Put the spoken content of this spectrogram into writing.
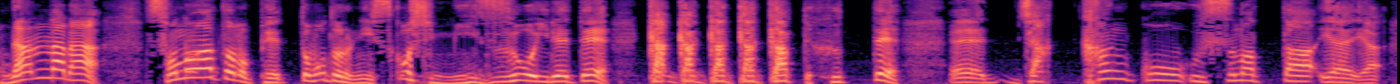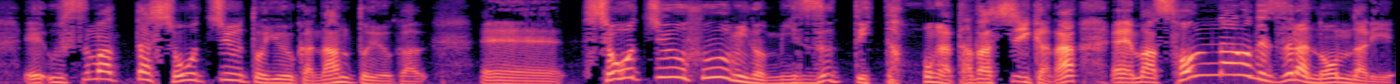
なんなら、その後のペットボトルに少し水を入れて、ガッガッガッガッガッって振って、えー、若干こう薄まった、いやいや、え、薄まった焼酎というか、なんというか、えー、焼酎風味の水って言った方が正しいかな。えー、まあそんなのですら飲んだり、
